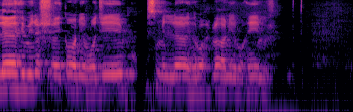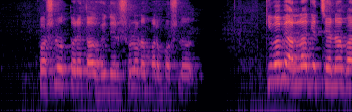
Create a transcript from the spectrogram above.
الله من الشيطان الرجيم بسم الله الرحمن الرحيم প্রশ্ন উত্তরে তাওহিদের ষোলো নম্বর প্রশ্ন কিভাবে আল্লাহকে চেনা বা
